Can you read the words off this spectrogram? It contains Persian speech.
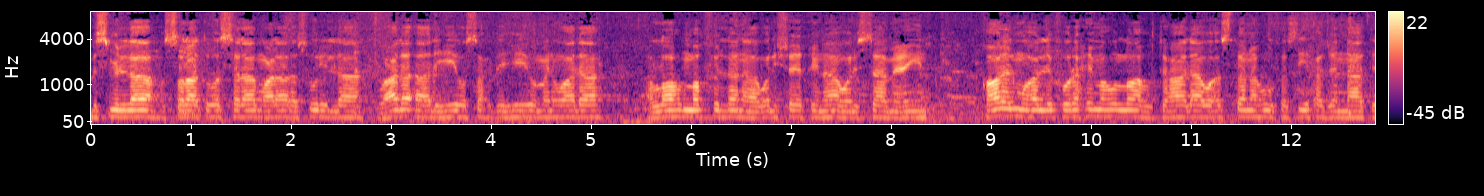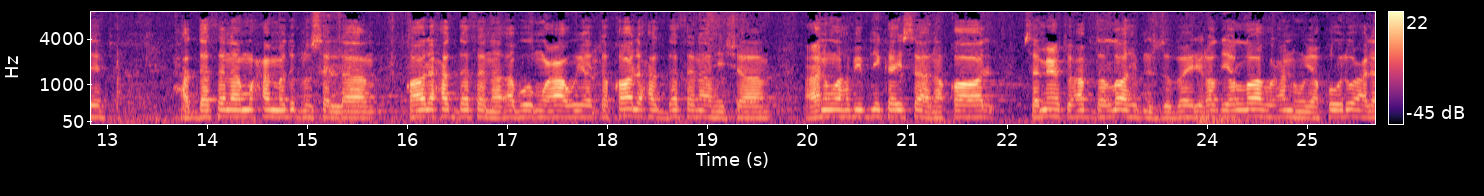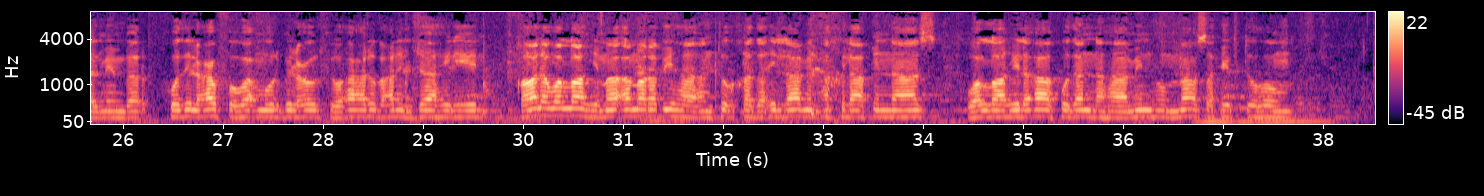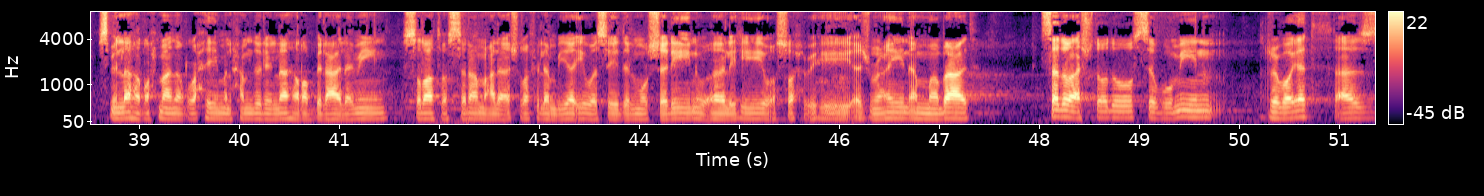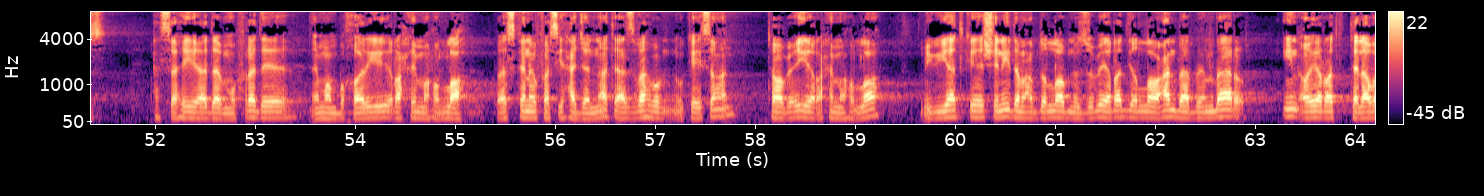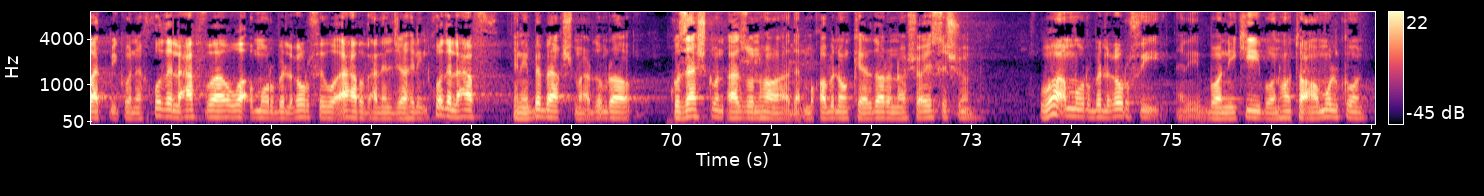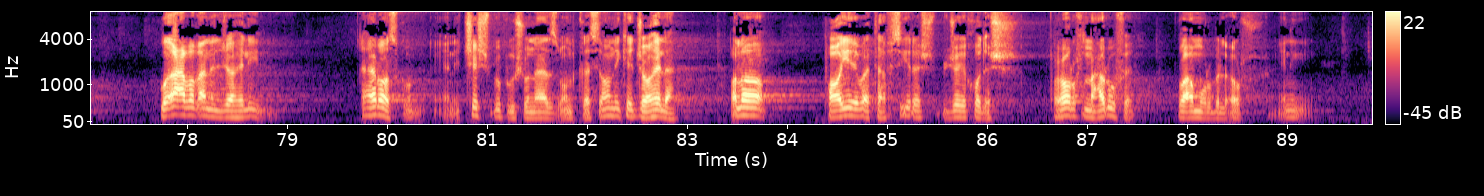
بسم الله والصلاة والسلام على رسول الله وعلى آله وصحبه ومن والاه. اللهم اغفر لنا ولشيخنا وللسامعين. قال المؤلف رحمه الله تعالى وأسكنه فسيح جناته. حدثنا محمد بن سلام. قال حدثنا أبو معاوية. قال حدثنا هشام. عن وهب بن كيسان قال سمعت عبد الله بن الزبير رضي الله عنه يقول على المنبر خذ العفو وأمر بالعرف وأعرض عن الجاهلين. قال والله ما أمر بها أن تؤخذ إلا من أخلاق الناس. والله لآخذنها منهم ما صحبتهم. بسم الله الرحمن الرحيم. الحمد لله رب العالمين. الصلاة والسلام على أشرف الأنبياء وسيد المرسلين وآله وصحبه أجمعين. أما بعد صد و اشتاد و سومین روایت از صحیح ادب مفرد امام بخاری رحمه الله و اسکن فسیح جنات از وهب بن کیسان تابعی رحمه الله می‌گوید که شنیدم عبدالله بن زبیر رضی الله عنه بر منبر این آیه را تلاوت می‌کنه. خذ العفو و امر بالعرف و اعرض عن الجاهلین. خذ العفو. یعنی ببخش مردم را گذشت کن از اونها در مقابل اون کردار ناشایستشون. و امر بالعرف. یعنی با نیکی با اونها تعامل کن. و اعرض عن الجاهلین. اعراض کن. یعنی چشم بپوشون از اون کسانی که جاهلن. حالا پایه و تفسیرش به جای خودش. عرف معروفه و امر بالعرف. یعنی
